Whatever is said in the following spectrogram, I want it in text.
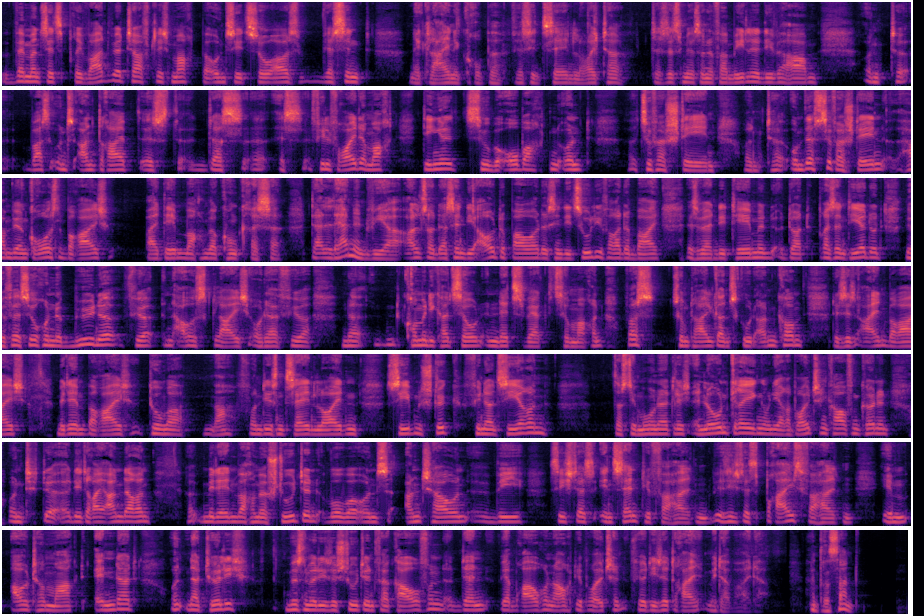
wenn man es jetzt privatwirtschaftlich macht, bei uns sieht es so aus, wir sind eine kleine Gruppe, wir sind zehn Leute. Das ist mehr so eine Familie, die wir haben. Und äh, was uns antreibt, ist, dass äh, es viel Freude macht, Dinge zu beobachten und äh, zu verstehen. Und äh, um das zu verstehen, haben wir einen großen Bereich, bei dem machen wir Kongresse. Da lernen wir. Also da sind die Autobauer, da sind die Zulieferer dabei. Es werden die Themen dort präsentiert und wir versuchen eine Bühne für einen Ausgleich oder für eine Kommunikation, ein Netzwerk zu machen, was zum Teil ganz gut ankommt. Das ist ein Bereich. Mit dem Bereich tun wir na, von diesen zehn Leuten sieben Stück finanzieren dass die monatlich einen Lohn kriegen und ihre Brötchen kaufen können. Und die, die drei anderen, mit denen machen wir Studien, wo wir uns anschauen, wie sich das Incentive-Verhalten, wie sich das Preisverhalten im Automarkt ändert. Und natürlich müssen wir diese Studien verkaufen, denn wir brauchen auch die Brötchen für diese drei Mitarbeiter. Interessant.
